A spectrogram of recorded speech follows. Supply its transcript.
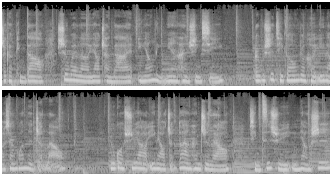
这个频道是为了要传达营养理念和讯息，而不是提供任何医疗相关的诊疗。如果需要医疗诊断和治疗，请咨询营养师、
